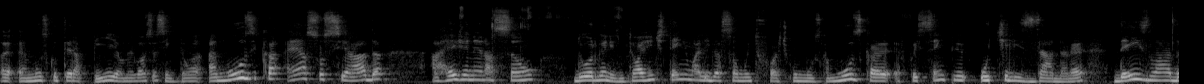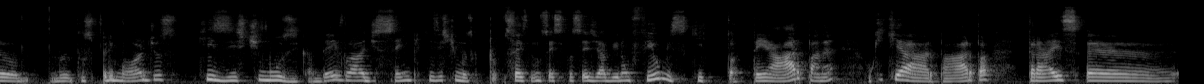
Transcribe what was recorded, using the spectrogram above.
é, é musicoterapia, um negócio assim. Então, a, a música é associada à regeneração do organismo. Então a gente tem uma ligação muito forte com música. Música foi sempre utilizada, né? Desde lá do, do, dos primórdios que existe música, desde lá de sempre que existe música. Não sei se vocês já viram filmes que tem a harpa, né? O que, que é a harpa? A harpa traz. É,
